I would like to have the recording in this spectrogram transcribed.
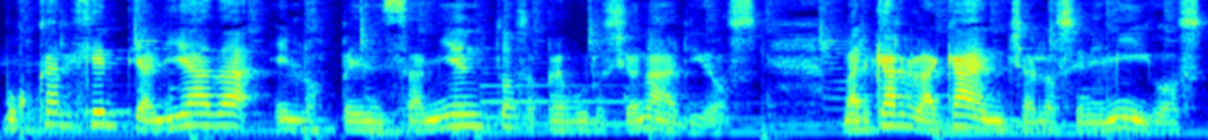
buscar gente aliada en los pensamientos revolucionarios, marcar la cancha a los enemigos,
